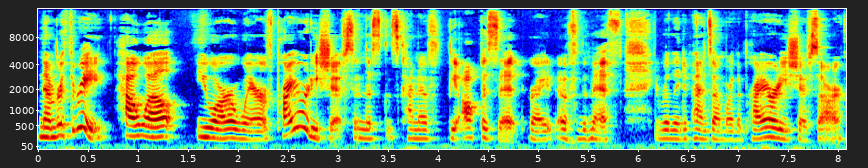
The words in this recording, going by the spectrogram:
Number three, how well you are aware of priority shifts. And this is kind of the opposite, right, of the myth. It really depends on where the priority shifts are.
